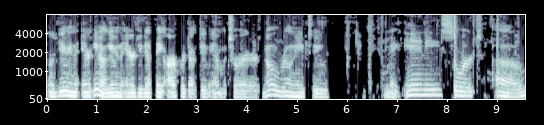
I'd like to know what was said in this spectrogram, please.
or giving the you know giving the energy that they are productive and mature. There's no real need to make any sort of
